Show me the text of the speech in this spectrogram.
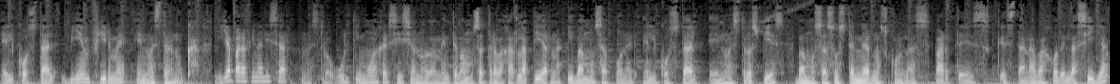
el costal bien firme en nuestra nuca. Y ya para finalizar, nuestro último ejercicio nuevamente vamos a trabajar la pierna y vamos a poner el costal en nuestros pies. Vamos a sostenernos con la partes que están abajo de la silla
